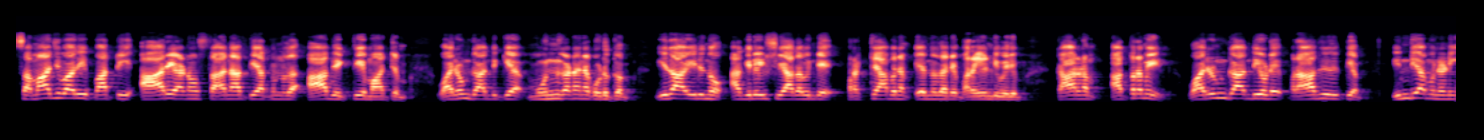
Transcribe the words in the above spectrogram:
സമാജ്വാദി പാർട്ടി ആരെയാണോ സ്ഥാനാർത്ഥിയാക്കുന്നത് ആ വ്യക്തിയെ മാറ്റും. വരുൺ ഗാന്ധിക്ക് മുൻഗണന കൊടുക്കും. ഇതായിരുന്നു അഖിലേഷ് യാദവിന്റെ പ്രഖ്യാപനം എന്ന് തന്നെ പറയേണ്ടി വരും. കാരണം അത്രമേൽ വരുൺ ഗാന്ധിയുടെ പ്രാതിനിധ്യം ഇന്ത്യ മുന്നണി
